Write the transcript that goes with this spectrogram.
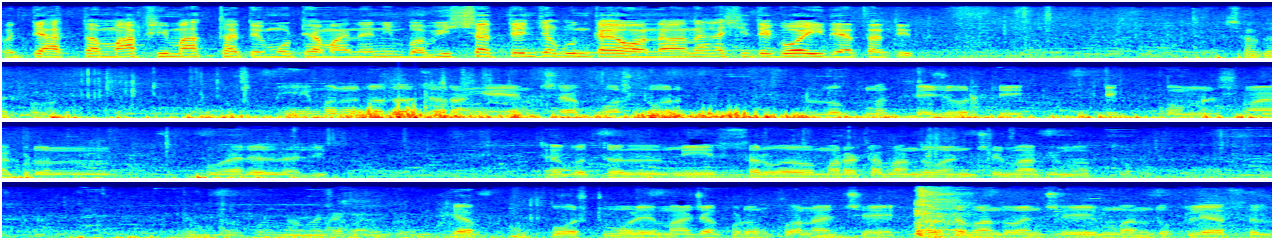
पण ते आत्ता माफी मागतात ते मोठ्या मानाने. भविष्यात त्यांच्याकडून काय होणार नाही अशी ते ग्वाही देतात ते. मी मनोदादा जरांगे यांच्या पोस्टवर लोकमत पेजवरती एक कॉमेंट्स माझ्याकडून व्हायरल झाली. त्याबद्दल मी सर्व मराठा बांधवांची माफी मागतो. त्या पोस्टमुळे माझ्याकडून कोणाचे बांधवांचे मन दुखले असेल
